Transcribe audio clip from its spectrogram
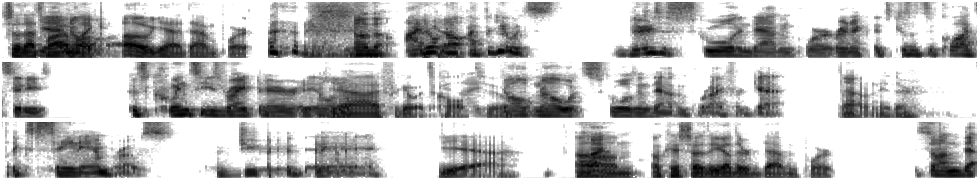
So that's why I'm no. like, oh yeah, Davenport. No, the, I don't Okay. know. I forget what's there is a school in Davenport, right? next- It's because it's a quad cities. Because Quincy's right there in Illinois. yeah, I forget what's called I too. don't know what school's in Davenport. I forget. I don't either. Like St. Ambrose. or G- NAIA. Yeah. But- Um. Okay. So the other Davenport So I'm the,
